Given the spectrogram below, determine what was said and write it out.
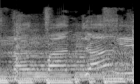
Nang panjang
